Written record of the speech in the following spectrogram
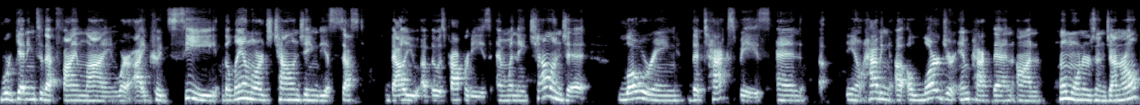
we're getting to that fine line where I could see the landlords challenging the assessed value of those properties and when they challenge it lowering the tax base and you know having a, a larger impact then on homeowners in general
